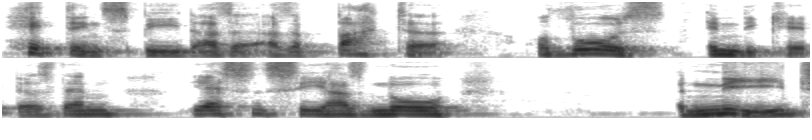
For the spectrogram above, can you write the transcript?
hitting speed as a as a batter or those indicators, then the S&C has no need.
